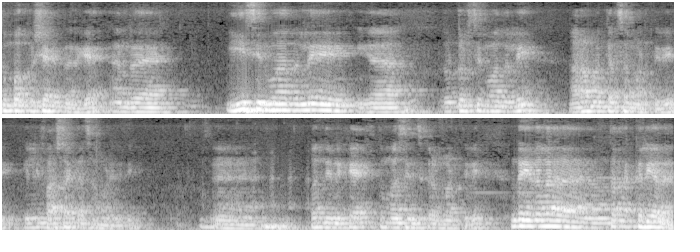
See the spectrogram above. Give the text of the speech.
ತುಂಬ ಖುಷಿ ಆಯ್ತು ನನಗೆ. ಅಂದರೆ ಈ ಸಿನಿಮಾದಲ್ಲಿ ಈಗ ದೊಡ್ಡ ಸಿನಿಮಾದಲ್ಲಿ ಆರಾಮಾಗಿ ಕೆಲಸ ಮಾಡ್ತೀವಿ. ಇಲ್ಲಿ ಫಾಸ್ಟಾಗಿ ಕೆಲಸ ಮಾಡಿದ್ವಿ. ಆ, ಒಂದಿನಕ್ಕೆ ತುಂಬಾ ಸೀನ್ಸ್ಗಳು ಮಾಡ್ತೀವಿ. ಅಂದ್ರೆ ಇದೆಲ್ಲ ಒಂಥರ ಕಲಿಯೋದೆ.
